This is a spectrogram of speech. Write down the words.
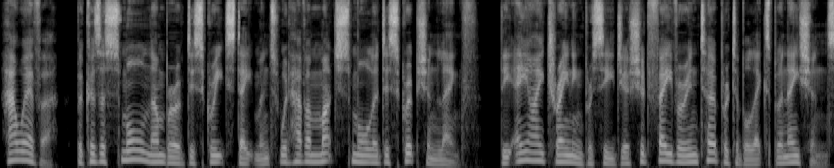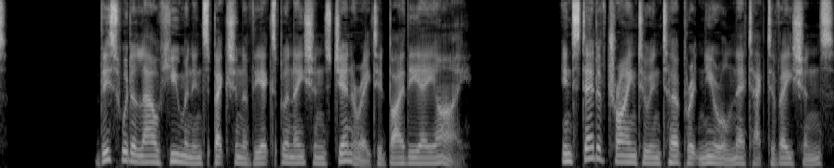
However, because a small number of discrete statements would have a much smaller description length, the AI training procedure should favor interpretable explanations, this would allow human inspection of the explanations generated by the AI. Instead of trying to interpret neural net activations,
